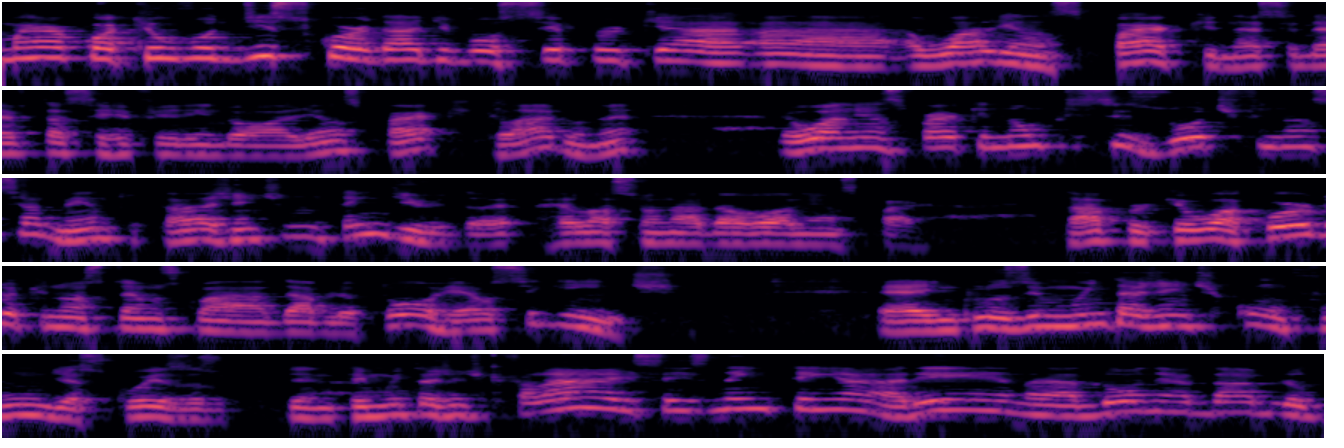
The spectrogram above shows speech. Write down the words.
Marco, aqui eu vou discordar de você, porque a, a, o Allianz Parque, né? Você deve estar se referindo ao Allianz Parque, claro, né? O Allianz Parque não precisou de financiamento, tá? A gente não tem dívida relacionada ao Allianz Parque, tá? Porque o acordo que nós temos com a W Torre é o seguinte: é, inclusive, muita gente confunde as coisas. Tem, tem muita gente que fala, ah, vocês nem têm a arena, a dona é a W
